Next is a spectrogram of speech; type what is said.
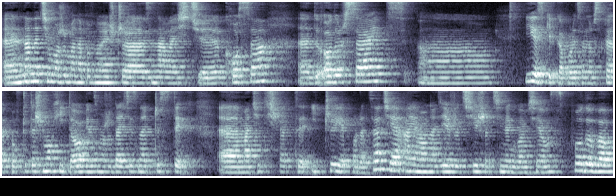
E, Na necie możemy na pewno jeszcze znaleźć e, Kosa, e, The Other Side. Jest kilka polecanych sklepów, czy też Mojito, więc może dajcie znać, czy z tych e, macie t-shirty i czy je polecacie. A ja mam nadzieję, że dzisiejszy odcinek Wam się spodobał.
